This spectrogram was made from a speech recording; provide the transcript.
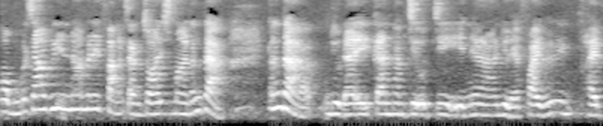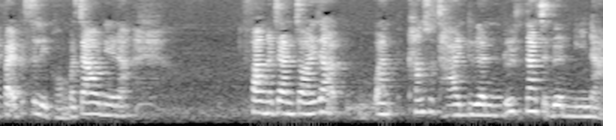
ขอบคุณพระเจ้าพี่น่าไม่ได้ฟังอาจารย์จอยส์มาตั้งแต่ ตั้งแต่อยู่ในการทำ GOG เนี่ยนะอยู่ในไฟไฟไฟพัสลิของพระเจ้าเนี่ยนะฟังอาจารย์จอยจะวันครั้งสุดท้ายเดือนหรือน่าจะเดือนมีนา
